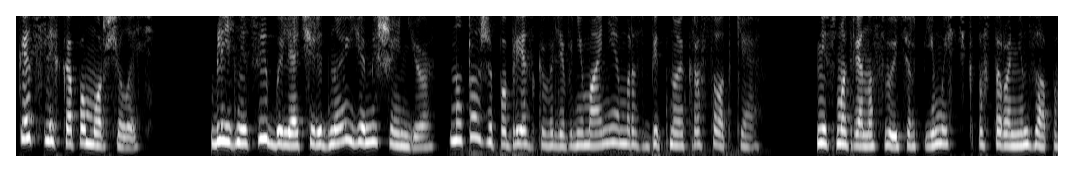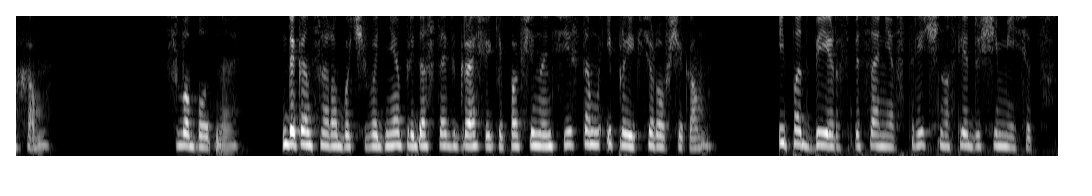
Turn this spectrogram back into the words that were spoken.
Кэт слегка поморщилась. Близнецы были очередной ее мишенью, но тоже побрезговали вниманием разбитной красотки, несмотря на свою терпимость к посторонним запахам. Свободно. До конца рабочего дня предоставь графики по финансистам и проектировщикам. И подбей расписание встреч на следующий месяц.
